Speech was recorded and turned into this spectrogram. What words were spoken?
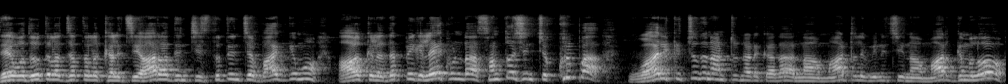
దేవదూతల జతలు కలిసి ఆరాధించి స్థుతించే భాగ్యము ఆకుల దప్పిక లేకుండా సంతోషించే కృప వారికిచ్చుదని అంటున్నాడు కదా. నా మాటలు వినిచి నా మార్గంలో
